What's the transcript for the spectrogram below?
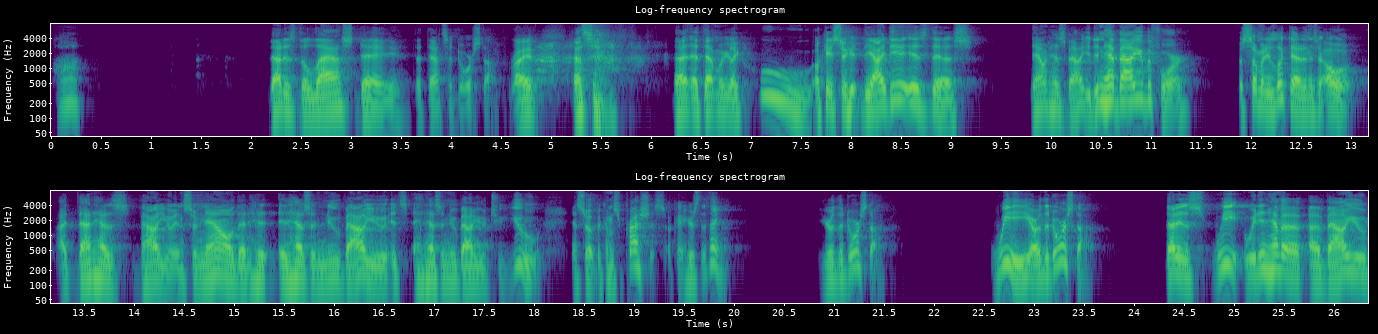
Huh? That is the last day that that's a doorstop, right? That's that, at that moment you're like, ooh. Okay, so the idea is this. Now it has value. It didn't have value before, but somebody looked at it and said, oh, That has value. And so now that it has a new value, it has a new value to you. And so it becomes precious. Okay, here's the thing you're the doorstop. We are the doorstop. That is, we, we didn't have a, a value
